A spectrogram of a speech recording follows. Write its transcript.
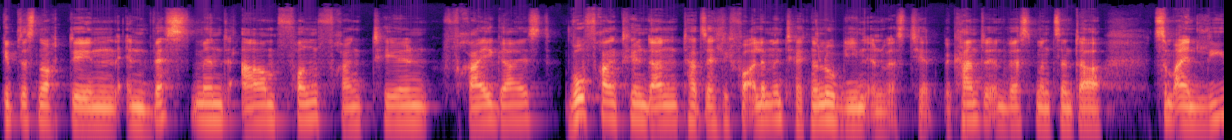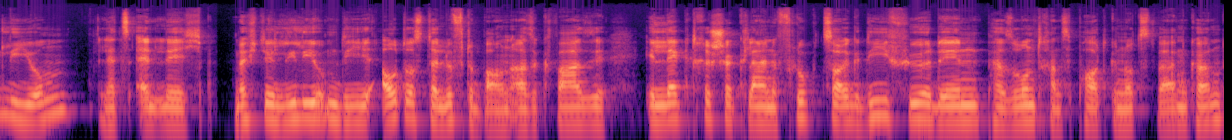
gibt es noch den Investmentarm von Frank Thelen, Freigeist, wo Frank Thelen dann tatsächlich vor allem in Technologien investiert. Bekannte Investments sind da zum einen Lilium. Letztendlich möchte Lilium die Autos der Lüfte bauen, also quasi elektrische kleine Flugzeuge, die für den Personentransport genutzt werden können.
